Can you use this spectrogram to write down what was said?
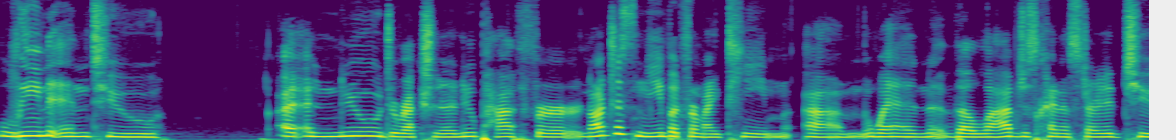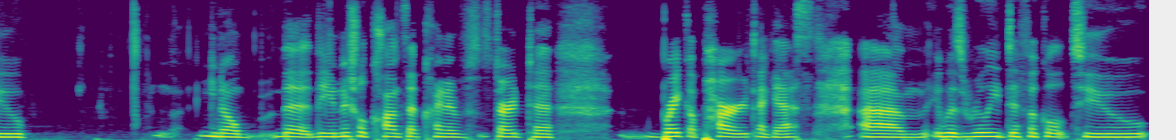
lean into a, a, new direction, a new path for not just me, but for my team. Um, when the lab just kind of started to you know the the initial concept kind of started to break apart i guess um, it was really difficult to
